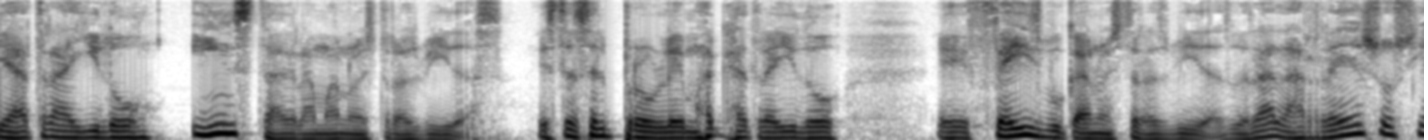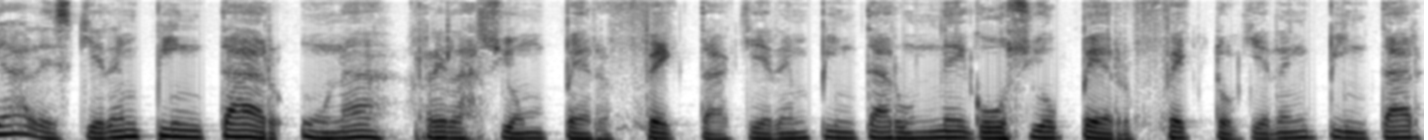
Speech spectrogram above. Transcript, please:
que ha traído Instagram a nuestras vidas. Este es el problema que ha traído eh, Facebook a nuestras vidas, ¿verdad? Las redes sociales quieren pintar una relación perfecta, quieren pintar un negocio perfecto, quieren pintar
